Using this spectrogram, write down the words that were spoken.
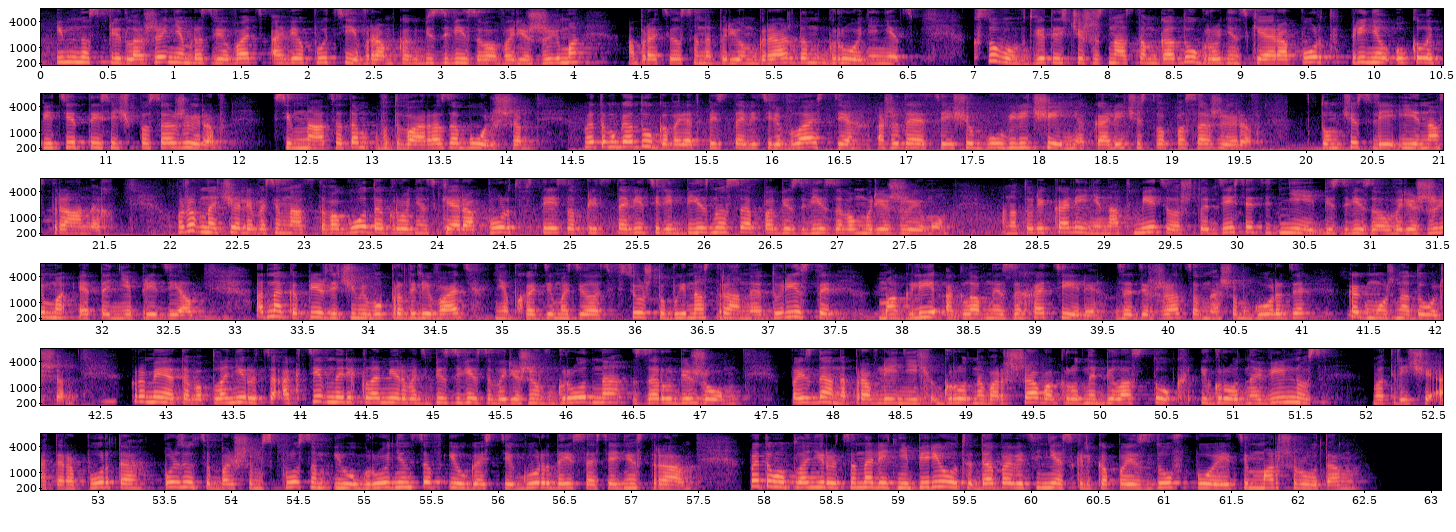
Именно с предложением развивать авиапути в рамках безвизового режима обратился на прием граждан Гродненец. К слову, в 2016 году Гродненский аэропорт принял около 5 тысяч пассажиров, в 2017 в два раза больше – в этом году, говорят представители власти, ожидается еще увеличение количества пассажиров, в том числе и иностранных. Уже в начале 2018 года Гродненский аэропорт встретил представителей бизнеса по безвизовому режиму. Анатолий Калинин отметил, что 10 дней безвизового режима – это не предел. Однако, прежде чем его продлевать, необходимо сделать все, чтобы иностранные туристы могли, а главное захотели, задержаться в нашем городе как можно дольше. Кроме этого, планируется активно рекламировать безвизовый режим в Гродно за рубежом. Поезда направлений Гродно-Варшава, Гродно-Белосток и Гродно-Вильнюс – в отличие от аэропорта, пользуются большим спросом и у гродненцев, и у гостей города и соседних стран. Поэтому планируется на летний период добавить несколько поездов по этим маршрутам.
